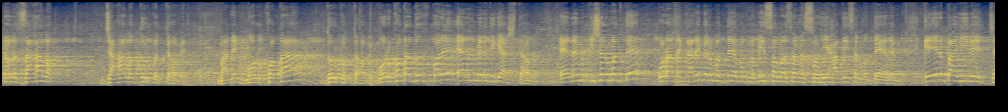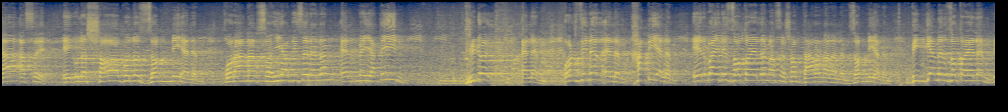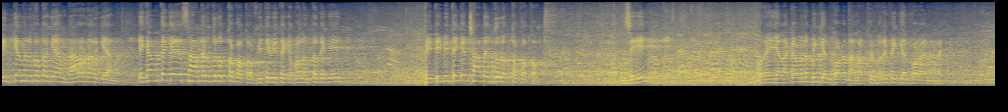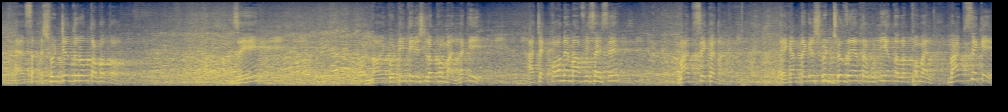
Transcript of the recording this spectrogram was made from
এটা হলো জাহালত। জাহালত দূর করতে হবে। মানে মূর্খতা দূর করতে হবে। মূর্খতা দূর করে এলমের দিকে আসতে হবে। এলেম কিসের মধ্যে? কোরআনে কারিমের মধ্যে এবং নবী সাল্লামের সহি হাদিসের মধ্যে এলেম। এর বাহিরে যা আছে, এগুলো সব হলো জন্নি এলেম। কোরআন আর সহি হাদিসের এলেম, এলমে ইয়াকিন, দৃঢ়। এলেম খাঁটি এলেম। এর বাইরে যত এলেম আছে সব ধারণার এলেম জন্নি এলেম। বিজ্ঞানের যত এলেম বিজ্ঞানের যত জ্ঞান ধারণার জ্ঞান। এখান থেকে ছাদের দূরত্ব কত? পৃথিবী থেকে বলেন তো দেখি। পৃথিবী থেকে ছাদের দূরত্ব কত? জি? ওরা এই এলাকা মানে বিজ্ঞান পড়ে না লক্ষ্মীপুরে বিজ্ঞান পড়ায় না হ্যাঁ, সূর্যের দূরত্ব কত? জি? নয় কোটি তিরিশ লক্ষ মাইল নাকি? আচ্ছা কনে মাফি চাইছে? মাপছে কেন? এখান থেকে সূর্য যে এত কোটি, এত লক্ষ মাইল। মাপছে কে?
